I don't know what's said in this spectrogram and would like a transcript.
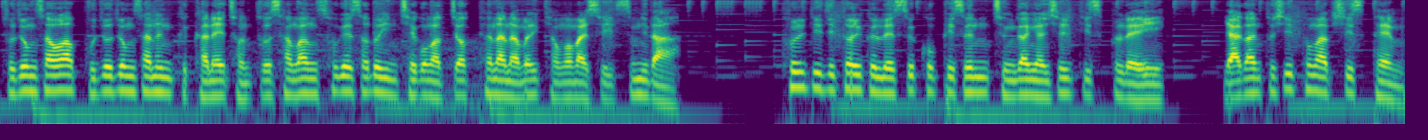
조종사와 부조종사는 극한의 전투 상황 속에서도 인체공학적 편안함을 경험할 수 있습니다. 풀 디지털 글래스 콕핏은 증강현실 디스플레이, 야간 투시 통합 시스템,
